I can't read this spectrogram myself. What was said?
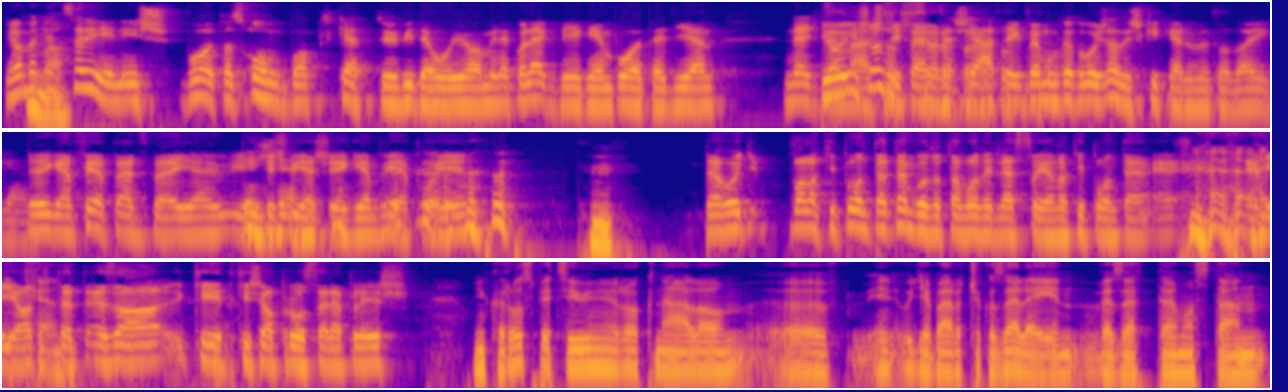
Ja, meg Na. egyszer én is. Volt az Ongbak 2 videója, aminek a legvégén volt egy ilyen 40 ja, másodperces játék bemutató, és az is kikerült oda, igen. Ja, igen, fél percben ilyen, ilyen kis hülyeség, ilyen hülye poén. Hm. De hogy valaki pont, tehát nem gondoltam volna, hogy lesz olyan, aki pont e, e, emiatt, tehát ez a két kis apró szereplés. A Rospeci Juniorok nálam, én ugyebár csak az elején vezettem, aztán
